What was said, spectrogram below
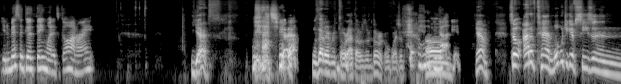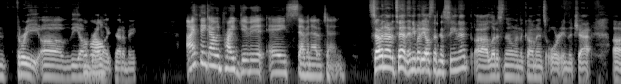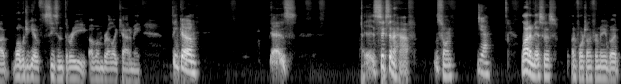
you miss a good thing when it's gone right? Yes. that's true. Yeah. Was that a rhetorical? I thought it was a rhetorical question. Yeah. Um, Yeah. So out of 10, what would you give season three of the Umbrella Overall? Academy? i think i would probably give it a seven out of ten. Seven out of 10. Anybody else that has seen it? Uh, let us know in the comments or in the chat. Uh, what would you give season three of Umbrella Academy? I think, um, yes, uh, six and a half. It was fun. yeah A lot of misses, unfortunately for me, but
